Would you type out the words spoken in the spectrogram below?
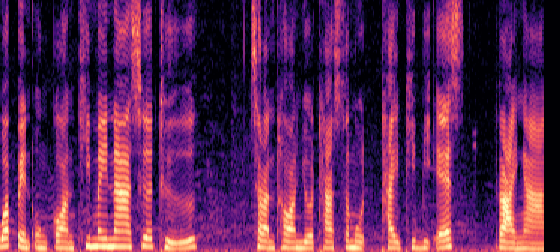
ว่าเป็นองค์กรที่ไม่น่าเชื่อถือชลันทรโยธาสมุทรไทย PBS รายงาน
